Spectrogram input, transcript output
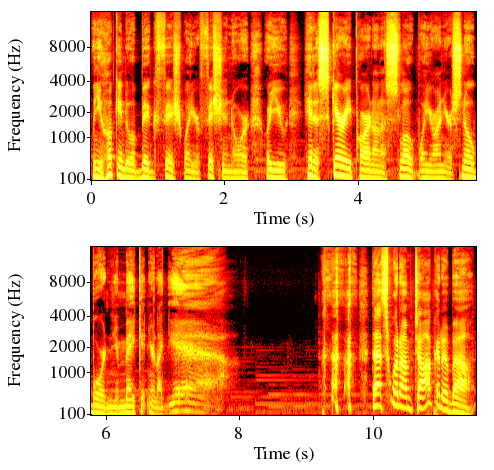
when you hook into a big fish while you're fishing, or or you hit a scary part on a slope while you're on your snowboard and you make it, and you're like, yeah. That's what I'm talking about.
